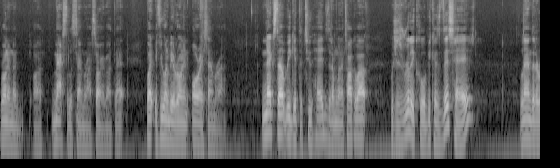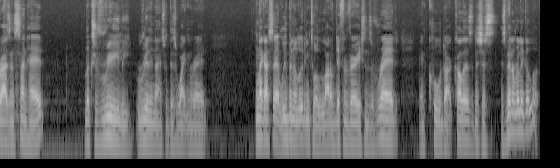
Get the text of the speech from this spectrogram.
Ronin or, or masterless samurai. Sorry about that. But if you want to be a Ronin or a samurai. Next up, we get the two heads that I'm going to talk about, which is really cool because this head, Land of the Rising Sun head, looks really, really nice with this white and red. And like I said, we've been alluding to a lot of different variations of red and cool dark colors, and it's just it's been a really good look.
